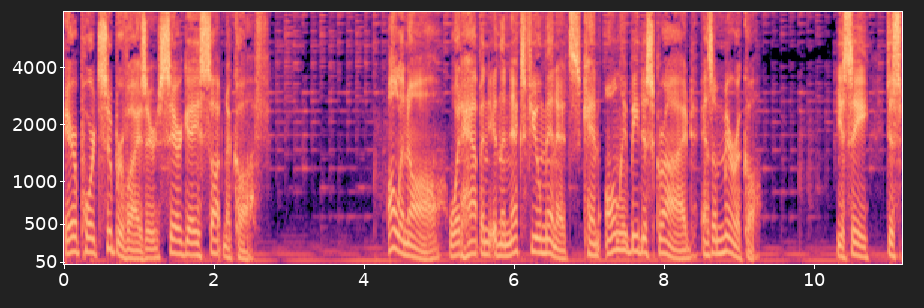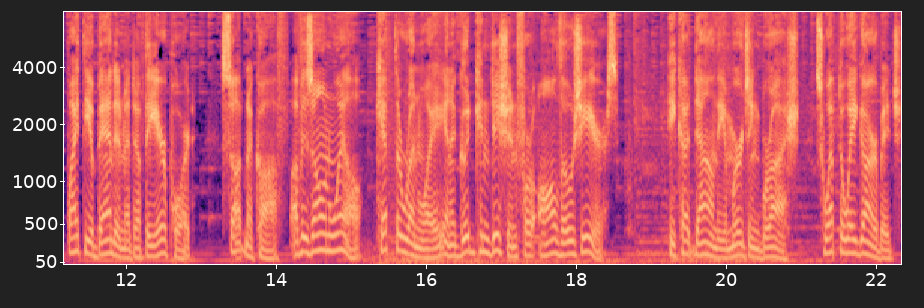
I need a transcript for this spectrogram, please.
Airport Supervisor Sergei Sotnikov. All in all, what happened in the next few minutes can only be described as a miracle. You see, despite the abandonment of the airport, Sotnikov, of his own will, kept the runway in a good condition for all those years. He cut down the emerging brush, swept away garbage,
